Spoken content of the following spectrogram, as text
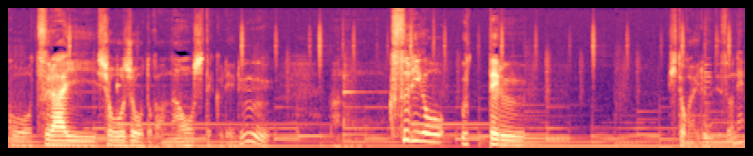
こう辛い症状とかを治してくれるあの薬を売ってる人がいるんですよね。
